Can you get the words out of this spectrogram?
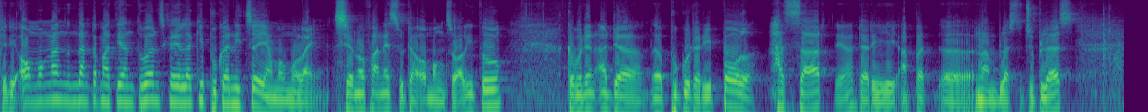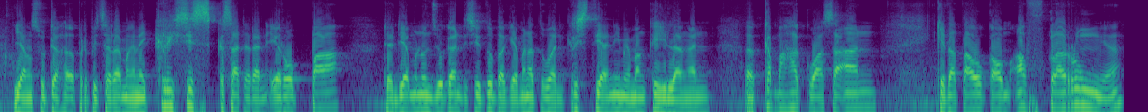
jadi omongan tentang kematian Tuhan sekali lagi bukan Nietzsche yang memulai. Xenophanes sudah omong soal itu. Kemudian ada uh, buku dari Paul Hazard ya dari abad uh, 16-17 yang sudah uh, berbicara mengenai krisis kesadaran Eropa dan dia menunjukkan di situ bagaimana Tuhan Kristiani memang kehilangan uh, kemahakuasaan. Kita tahu kaum Afklarung ya,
